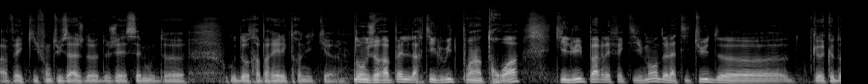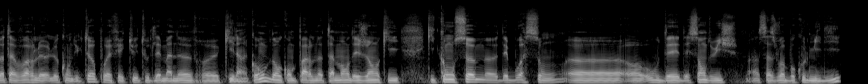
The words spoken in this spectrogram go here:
avec qui font usage de, GSM ou, de, ou d'autres appareils électroniques. Donc, je rappelle l'article 8.3 qui, lui, parle effectivement de l'attitude que, doit avoir le, conducteur pour effectuer toutes les manœuvres qu'il incombe. Donc, on parle notamment des gens qui, qui consomment des boissons euh, ou des, des sandwichs, hein, ça se voit beaucoup le midi,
